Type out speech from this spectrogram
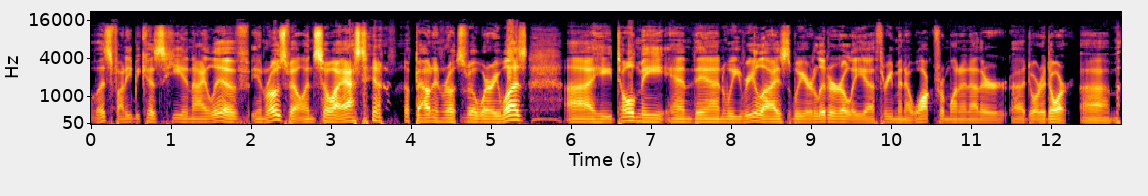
well, it's funny because he and I live in Roseville, and so I asked him about in Roseville where he was. Uh, he told me, and then we realized we are literally a three-minute walk from one another, uh, door to door. Um,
